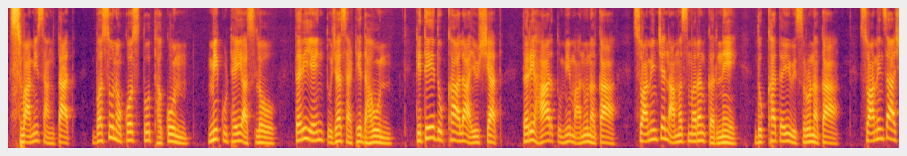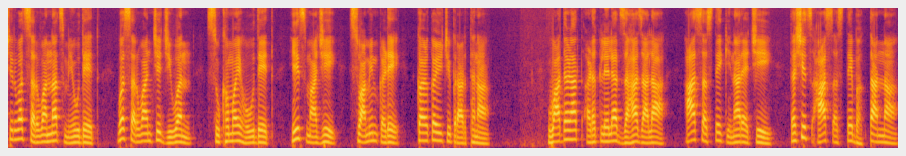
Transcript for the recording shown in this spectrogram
स्वामी सांगतात बसू नकोस तू थकून मी कुठेही असलो तरी येईन तुझ्यासाठी धावून. कितीही दुःख आलं आयुष्यात तरी हार तुम्ही मानू नका. स्वामींचे नामस्मरण करणे दुःखातही विसरू नका. स्वामींचा आशीर्वाद सर्वांनाच मिळू देत व सर्वांचे जीवन सुखमय होऊ देत हीच माझी स्वामींकडे कळकळीची प्रार्थना. वादळात अडकलेल्या जहाजाला आस असते किनाऱ्याची तशीच आस असते भक्तांना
